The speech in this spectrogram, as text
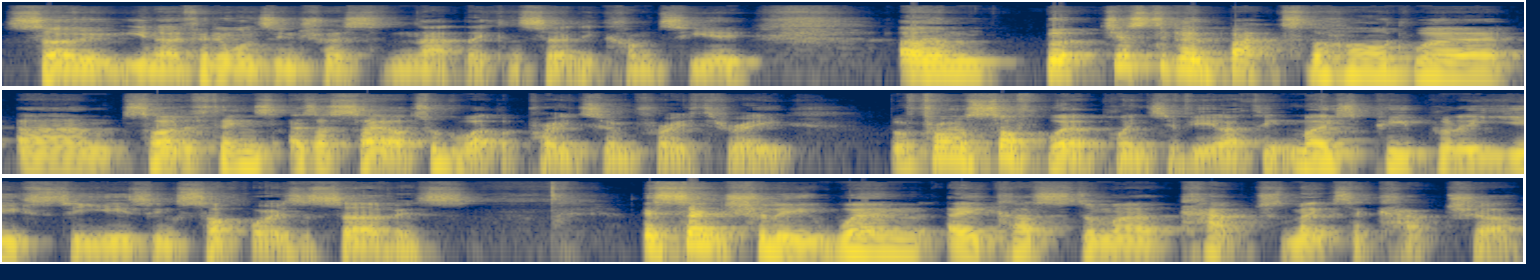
So, you know, if anyone's interested in that, they can certainly come to you. Um, but just to go back to the hardware um, side of things, as I say, I'll talk about the Pro 2 and Pro 3. But from a software point of view, I think most people are used to using software as a service. Essentially, when a customer captures, makes a capture,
